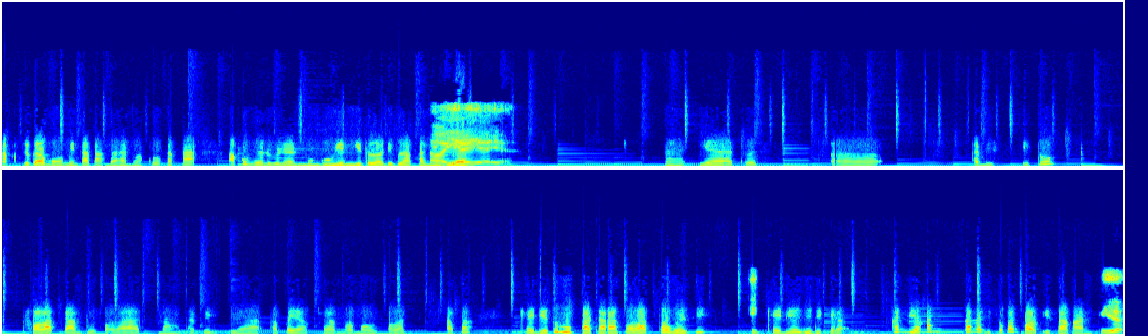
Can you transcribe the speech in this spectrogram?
enak juga mau minta tambahan waktu karena aku benar-benar nungguin gitu loh di belakangnya Oh dia iya, iya, iya. nah iya terus eh abis itu sholat kan tuh sholat nah tapi dia apa ya kayak nggak mau sholat apa kayak dia tuh lupa cara sholat tau gak sih Ih. kayak dia jadi kayak kan dia kan kan abis itu kan sholat isya kan Iya.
